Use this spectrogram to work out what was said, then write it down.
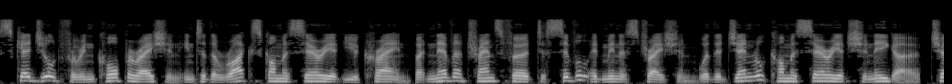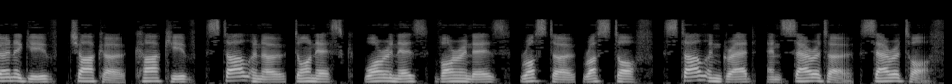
scheduled for incorporation into the Reichskommissariat Ukraine but never transferred to civil administration were the General Commissariat Chernigov, Chernigiv, Charkow, Kharkiv, Stalino, Donetsk, Voronezh, Voronezh, Rostov, Rostov, Stalingrad, and Saratov, Saratov,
